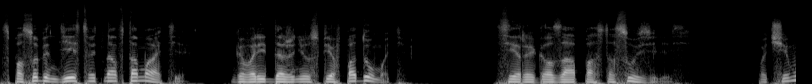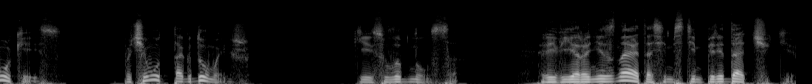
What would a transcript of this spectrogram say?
способен действовать на автомате, говорить даже не успев подумать. Серые глаза опасно сузились. «Почему, Кейс? Почему ты так думаешь?» Кейс улыбнулся. Ривьера не знает о Симстим передатчике.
